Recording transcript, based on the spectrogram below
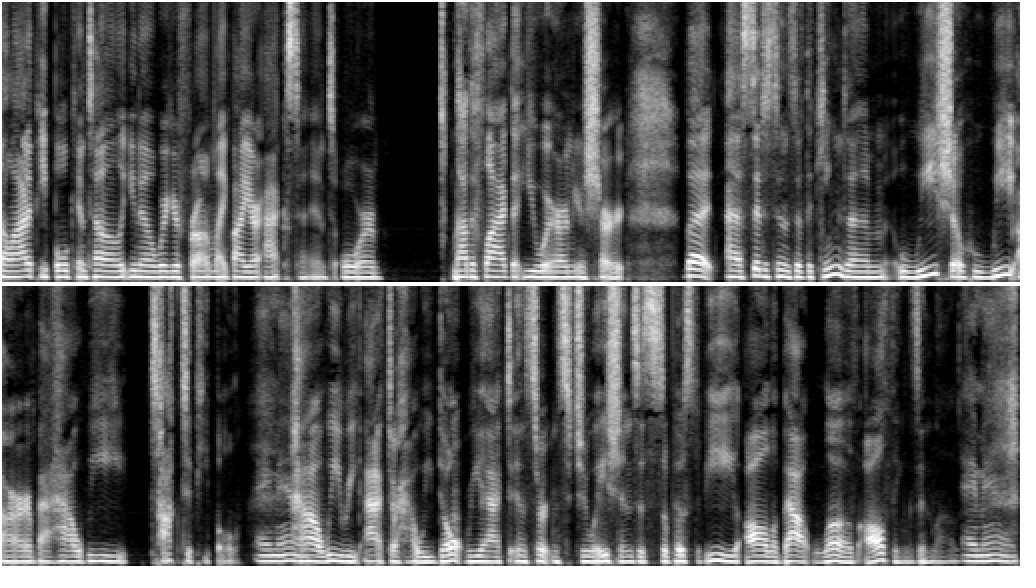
A lot of people can tell, you know, where you're from, like by your accent or by the flag that you wear on your shirt. But as citizens of the kingdom, we show who we are by how we talk to people. Amen. How we react or how we don't react in certain situations is supposed to be all about love, all things in love Amen.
